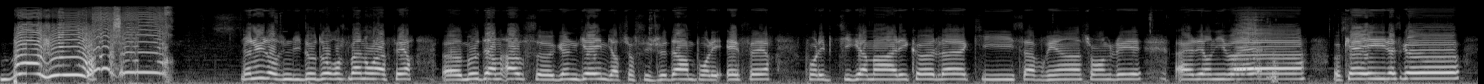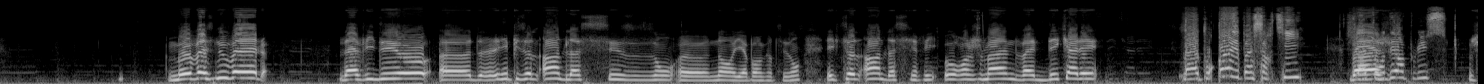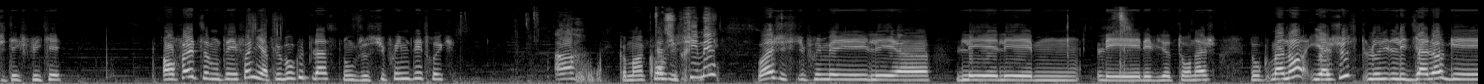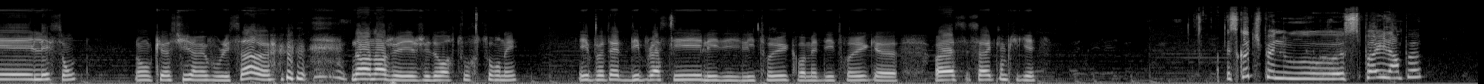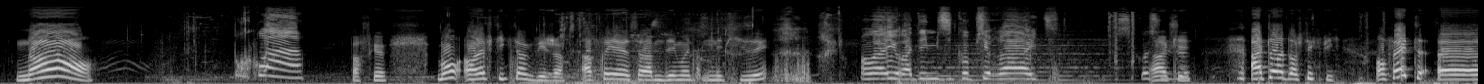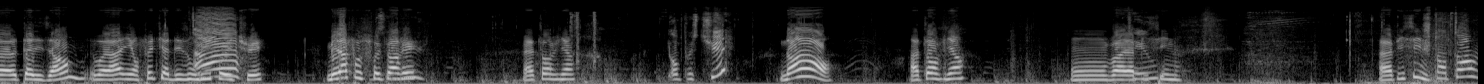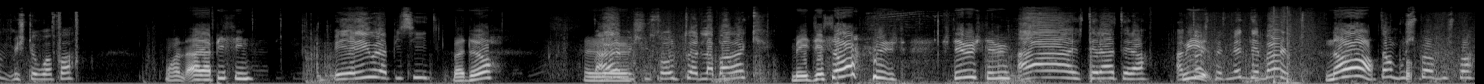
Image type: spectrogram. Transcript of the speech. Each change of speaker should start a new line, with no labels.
Bonjour
Bonjour
Bienvenue dans une vidéo d'Orange Man, on va faire euh, Modern House euh, Gun Game, bien sûr c'est jeu d'armes pour les FR, pour les petits gamins à l'école là qui savent rien sur l'anglais. Allez on y va Ok, let's go Mauvaise nouvelle La vidéo euh, de l'épisode 1 de la saison... Non, il n'y a pas encore de saison. L'épisode 1 de la série Orange Man va être décalé.
Bah pourquoi elle est pas sortie?
Bah,
J'attendais en plus.
Je vais t'expliquer. En fait, mon téléphone, il y a plus beaucoup de place, donc je supprime des trucs.
Ah,
Comme un con.
t'as supprimé?
Ouais, j'ai supprimé les euh, les les, hum, les les vidéos de tournage. Donc maintenant, il y a juste le- les dialogues et les sons. Donc euh, si jamais vous voulez ça, euh, non non, je vais, je vais devoir tout retourner et peut-être déplacer les, les, trucs, remettre des trucs. euh, voilà, ça va être compliqué.
Est-ce que tu peux nous spoil un peu?
Non,
Pourquoi?
Parce que bon, enlève TikTok déjà. Après, euh, ça va me démonétiser.
Ouais, il y aura des musiques copyright. C'est quoi ce
Ah, ok.
jeu?
Attends, attends, je t'explique. En fait, euh, t'as des armes, voilà, et en fait, il y a des zombies, faut
Ah
les tuer. Mais là, faut se préparer. Attends, viens.
On peut se tuer?
Non Attends, viens. On va à la piscine. À la piscine.
Je t'entends, mais je te vois pas.
À la piscine.
Et elle est où la piscine?
Bah, dehors.
Bah
Euh,
ouais, mais je suis sur le toit de la baraque.
Mais descends Je t'ai vu, je t'ai vu.
Ah, t'es là, t'es là. Attends,
Oui.
je peux te mettre des balles.
Non
Attends, bouge pas, bouge pas.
